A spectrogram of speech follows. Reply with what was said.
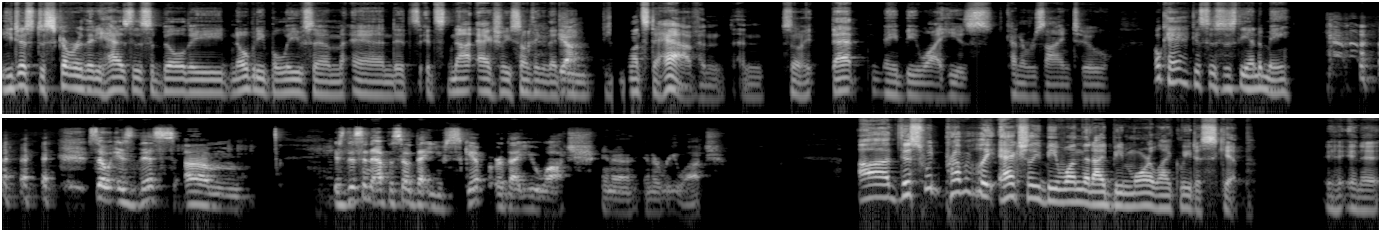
he just discovered that he has this ability. Nobody believes him, and it's it's not actually something that Yeah. he, he wants to have, and and so that may be why he is kind of resigned to. Okay, I guess this is the end of me. so is this um is this an episode that you skip or that you watch in a in a rewatch? Uh, this would probably actually be one that I'd be more likely to skip in, in a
